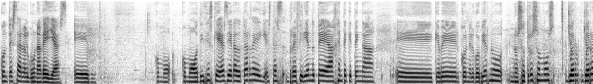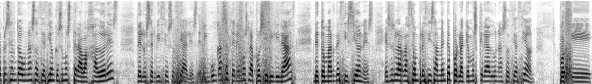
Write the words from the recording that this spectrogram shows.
contestar alguna de ellas. Eh, como, dices que has llegado tarde y estás refiriéndote a gente que tenga eh, que ver con el gobierno, nosotros somos, yo, yo represento a una asociación que somos trabajadores de los servicios sociales. En ningún caso tenemos la posibilidad de tomar decisiones. Esa es la razón precisamente por la que hemos creado una asociación porque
